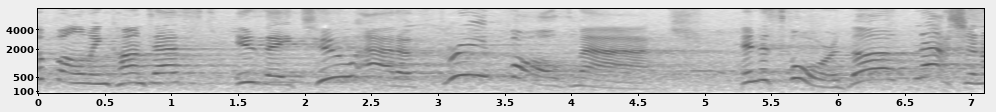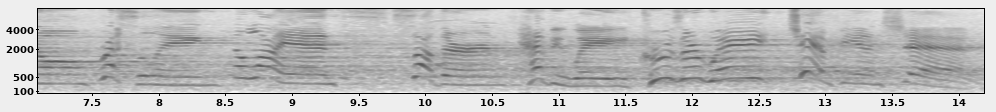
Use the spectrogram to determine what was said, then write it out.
The following contest is a two out of three falls match and is for the National Wrestling Alliance Southern Heavyweight Cruiserweight Championship.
